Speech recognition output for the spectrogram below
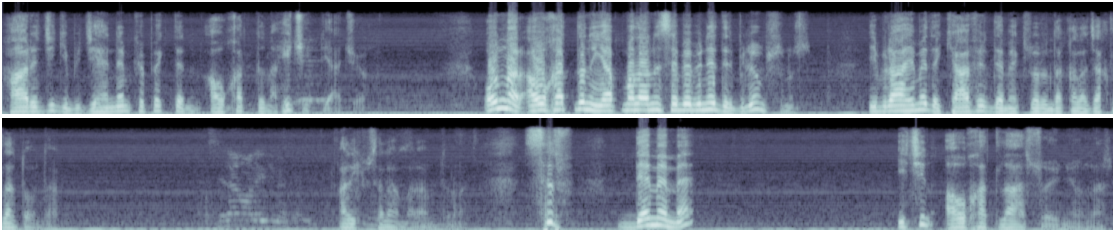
harici gibi cehennem köpeklerinin avukatlığına hiç ihtiyacı yok. Onlar avukatlığını yapmalarının sebebi nedir biliyor musunuz? İbrahim'e de kafir demek zorunda kalacaklar da ondan. Aleyküm selam ve rahmetullah. Sırf dememe için avukatlığa soyunuyorlar.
